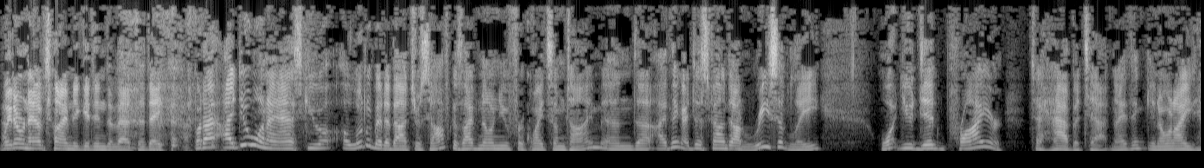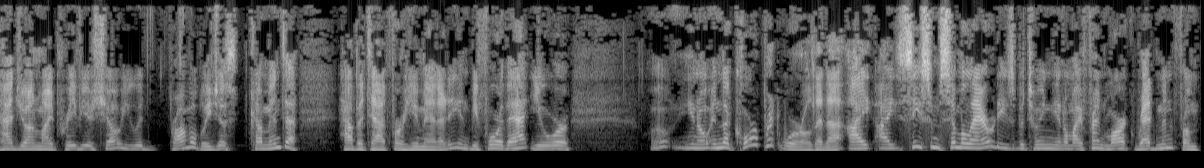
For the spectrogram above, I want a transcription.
We don't have time to get into that today. But I, I do want to ask you a little bit about yourself because I've known you for quite some time, and uh, I think I just found out recently what you did prior to Habitat. And I think, you know, when I had you on my previous show, you had probably just come into Habitat for Humanity, and before that, you were well, you know, in the corporate world, and I, I see some similarities between, you know, my friend Mark Redmond from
